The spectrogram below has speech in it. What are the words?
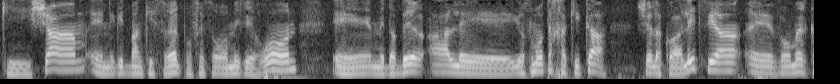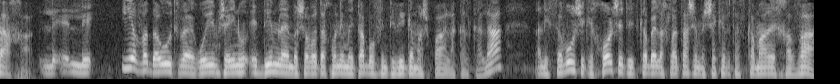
כי שם uh, נגיד בנק ישראל, פרופסור אמיר ירון, uh, מדבר על יוזמות החקיקה של הקואליציה, ואומר ככה, אי הוודאות והאירועים שהיינו עדים להם בשבועות האחרונים הייתה באופן טבעי גם השפעה על הכלכלה. אני סבור שככל שתתקבל החלטה שמשקפת הסכמה רחבה,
